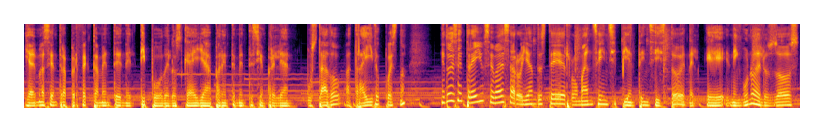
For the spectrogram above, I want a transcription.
y además entra perfectamente en el tipo de los que a ella aparentemente siempre le han gustado, atraído, pues, ¿no? Entonces entre ellos se va desarrollando este romance incipiente, insisto, en el que ninguno de los dos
